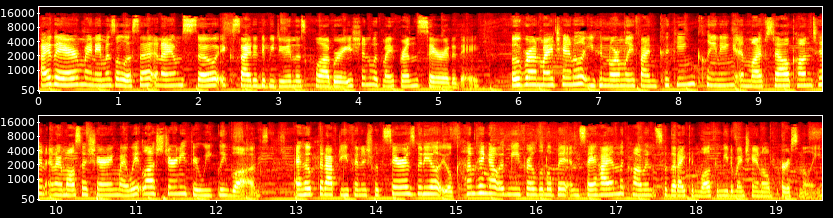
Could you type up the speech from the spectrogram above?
Hi there, my name is Alyssa and I am so excited to be doing this collaboration with my friend Sarah today. Over on my channel, you can normally find cooking, cleaning, and lifestyle content, and I'm also sharing my weight loss journey through weekly vlogs. I hope that after you finish with Sarah's video, you'll come hang out with me for a little bit and say hi in the comments so that I can welcome you to my channel personally.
